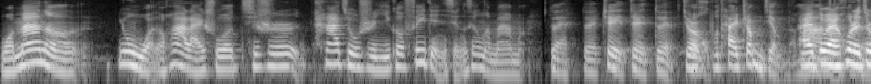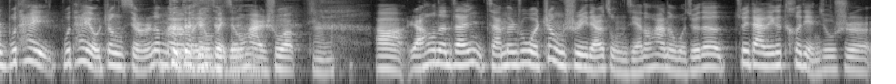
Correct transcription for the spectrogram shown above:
我妈呢，用我的话来说，其实她就是一个非典型性的妈妈。对对，这这对就是不太正经的，哎，对，或者就是不太不太有正形的 妈妈，用北京话说，嗯。啊，然后呢，咱咱们如果正式一点总结的话呢，我觉得最大的一个特点就是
